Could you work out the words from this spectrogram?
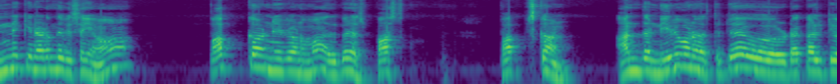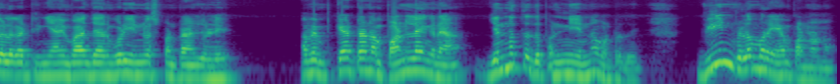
இன்றைக்கி நடந்த விஷயம் பாப்கார்ன் நிறுவனமாக அது பேர் பாஸ் பாப்ஸ்கான். அந்த நிறுவனத்திட்ட ஒரு டக்காலிட்டி வேலை காட்டுறீங்க அவன் பாஞ்சாயிரம் கோடி இன்வெஸ்ட் பண்ணுறான்னு சொல்லி. அவன் கேட்டால் நான் பண்ணலைங்கிறேன். என்னத்தை இதை பண்ணி என்ன பண்ணுறது வீண் விளம்பரம் ஏன் பண்ணணும்?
